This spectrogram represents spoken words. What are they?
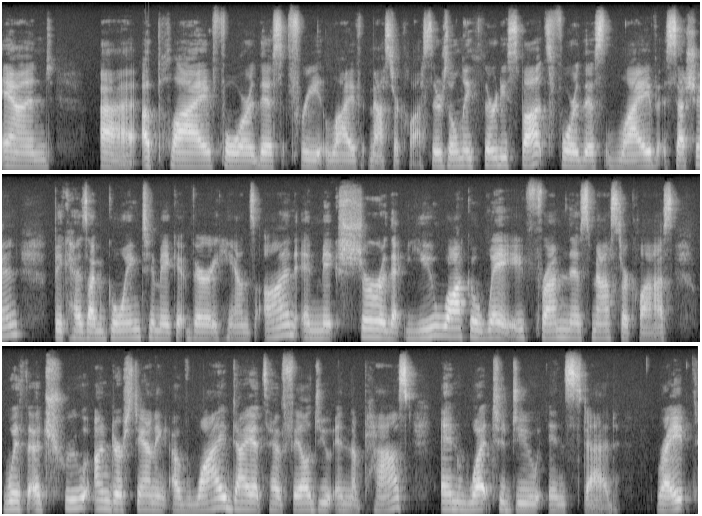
and uh, apply for this free live masterclass. There's only 30 spots for this live session because I'm going to make it very hands on and make sure that you walk away from this masterclass with a true understanding of why diets have failed you in the past and what to do instead right?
